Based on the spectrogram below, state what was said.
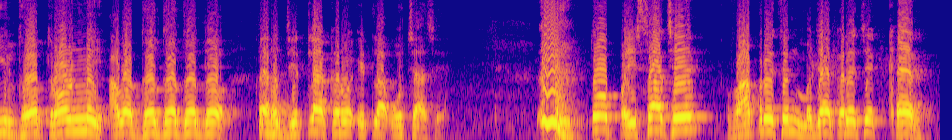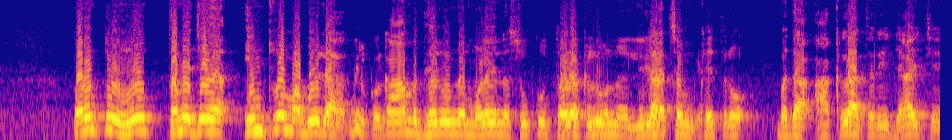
ઈ ધ ત્રણ નહીં આવા ધ ધ ધ ધ જેટલા કરો એટલા ઓછા છે. તો પૈસા છે વાપરે છે ને મજા કરે છે ખેર. પરંતુ હું તમે જે ઇન્ટ્રોમાં બોલ્યા બિલકુલ. કામધેનું ને મળે ને સૂકું તડકલું ને લીલાછમ ખેતરો બધા આખલા ચરી જાય છે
